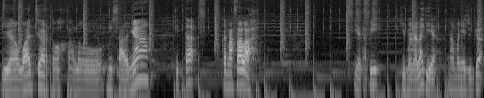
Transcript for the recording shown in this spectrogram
ya wajar toh kalau misalnya kita kena salah ya tapi gimana lagi ya namanya juga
